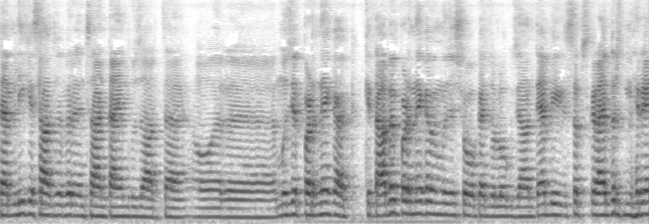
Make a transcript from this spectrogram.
फैमिली के साथ में फिर इंसान टाइम गुजारता है। और मुझे पढ़ने का किताबें पढ़ने का भी मुझे शौक है जो लोग जानते हैं। अभी सब्सक्राइबर्स मेरे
